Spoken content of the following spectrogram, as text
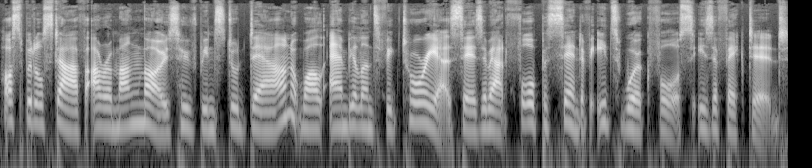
Hospital staff are among those who've been stood down, while Ambulance Victoria says about 4% of its workforce is affected.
